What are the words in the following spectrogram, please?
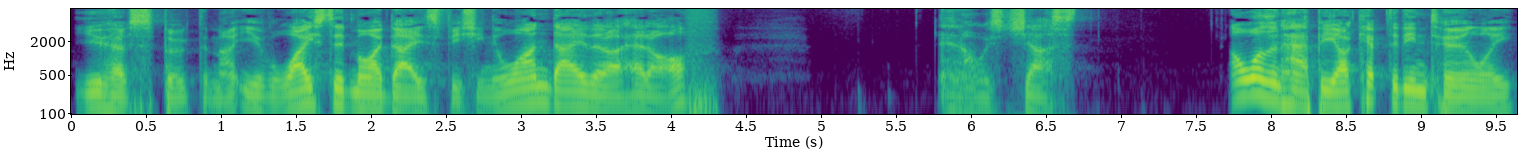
You have spooked them, mate. You've wasted my days fishing. The one day that I had off, and I was just, I wasn't happy. I kept it internally,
